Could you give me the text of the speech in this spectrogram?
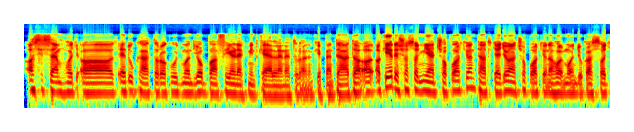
azt hiszem, hogy az edukátorok úgymond jobban félnek, mint kellene tulajdonképpen. Tehát a, a kérdés az, hogy milyen csoport jön, tehát hogyha egy olyan csoport jön, ahol mondjuk az, hogy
